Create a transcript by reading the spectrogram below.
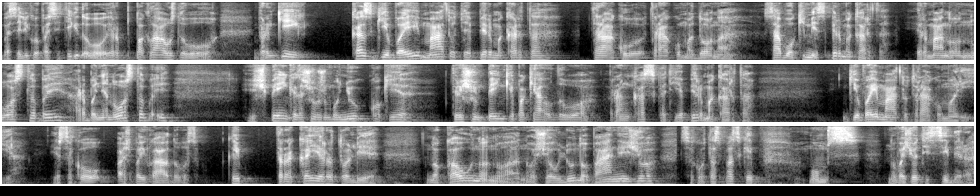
baziliko pasitikdavau ir paklausdavau, brangiai, kas gyvai matote pirmą kartą trakų, trakų Madoną savo akimis, pirmą kartą. Ir mano nuostabai arba nenuostabai, iš 50 žmonių kokie 305 pakeldavo rankas, kad jie pirmą kartą gyvai mato trako Mariją. Ir sakau, aš pajukaudavau, kaip trakai yra toli nuo Kauno, nuo, nuo Šiaulių, nuo Panežio. Sakau, tas pats kaip mums nuvažiuoti į Sibirą.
